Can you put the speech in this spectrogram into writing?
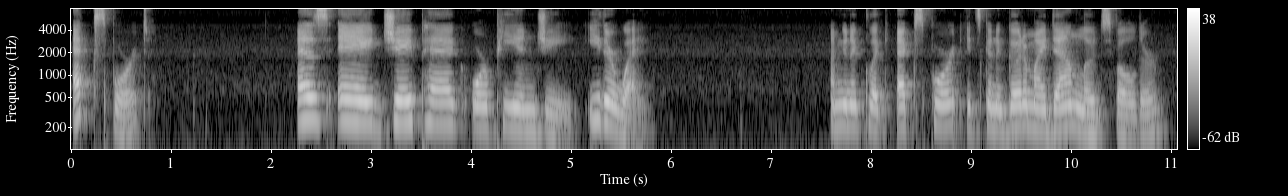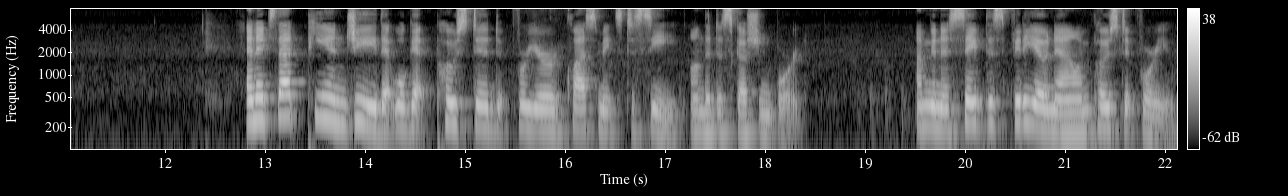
export as a JPEG or PNG, either way. I'm going to click export. It's going to go to my downloads folder. And it's that PNG that will get posted for your classmates to see on the discussion board. I'm going to save this video now and post it for you.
